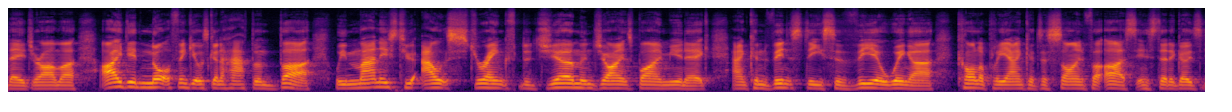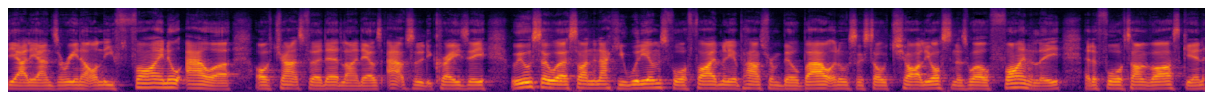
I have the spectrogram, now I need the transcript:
day drama. I did not think it was going to happen, but we managed to outstrength the German giants Bayern Munich and convince the Sevilla winger Konoplyanka to sign for us instead of go to the Allianz Arena on the final hour of transfer deadline day. It was absolutely crazy. We also uh, signed Inaki Williams for £5 million from Bilbao and also sold Charlie Austin as well, finally, at the fourth time of asking.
